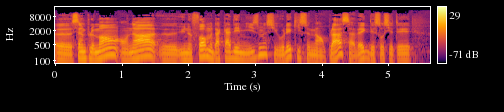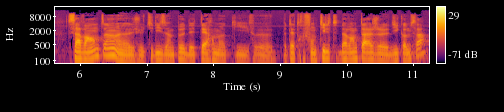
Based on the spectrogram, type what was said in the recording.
euh, simplement, on a euh, une forme d'académisme, si vous voulez, qui se met en place avec des sociétés savantes. Hein. Euh, j'utilise un peu des termes qui peut-être font tilt davantage dit comme ça.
